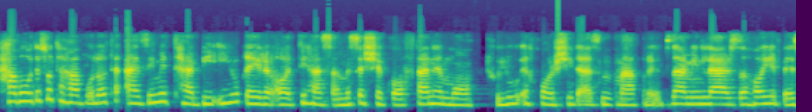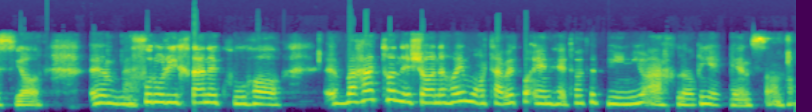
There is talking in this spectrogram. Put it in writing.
حوادث و تحولات عظیم طبیعی و غیر عادی هستن. مثل شکافتن ماه طلوع خورشید از مغرب زمین لرزه های بسیار فرو ریختن کوه و حتی نشانه های مرتبط با انحطاط دینی و اخلاقی انسان ها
